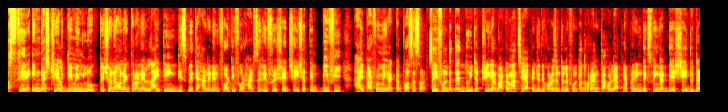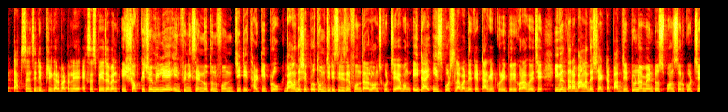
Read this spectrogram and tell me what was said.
অস্থির ইন্ডাস্ট্রিয়াল গেমিং লুক, পেছনে অনেক ধরনের লাইটিং, ডিসপ্লেতে হান্ড্রেড অ্যান্ড ফোর্টি ফোর হার্টসের রিফ্রেশ রেট, সেই সাথে বিফি হাই পারফর্মিং একটা প্রসেসর তো এই ফোনটাতে দুইটা ট্রিগার বাটন আছে। আপনি যদি হরিজেন্টালি ফোনটা ধরেন, তাহলে আপনি আপনার ইন্ডেক্স ফিঙ্গার দিয়ে সেই দুইটা টাচ সেন্সিটিভ ট্রিগার বাটনে অ্যাক্সেস পেয়ে যাবেন। এই সব কিছু মিলিয়ে ইনফিনিক্সের নতুন ফোন জিটি থার্টি প্রো বাংলাদেশে প্রথম জিটি সিরিজের ফোন তারা লঞ্চ করছে এবং এইটা ই স্পোর্টস লাভারদেরকে টার্গেট করে তৈরি করা হয়েছে। ইভেন তারা বাংলাদেশে একটা পাবজি টুর্নামেন্টও স্পন্সর করছে।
